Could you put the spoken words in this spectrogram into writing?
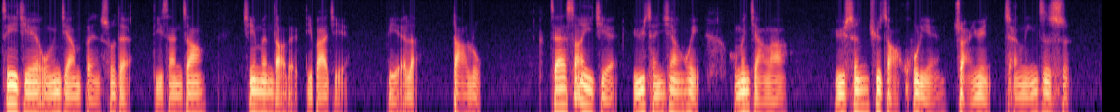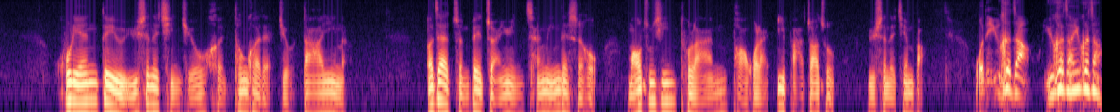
这一节我们讲本书的第三章，金门岛的第八节，别了大陆。在上一节余城相会，我们讲了余生去找胡莲转运陈林之事。胡琏对于余生的请求很痛快的就答应了。而在准备转运陈林的时候，毛中心突然跑过来，一把抓住余生的肩膀：“我的余科长，余科长，余科长，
